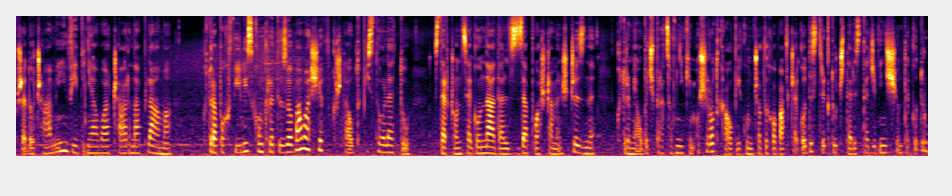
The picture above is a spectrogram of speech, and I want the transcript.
Przed oczami widniała czarna plama, która po chwili skonkretyzowała się w kształt pistoletu, sterczącego nadal z zapłaszcza mężczyzny, który miał być pracownikiem ośrodka opiekuńczo-wychowawczego dystryktu 492.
